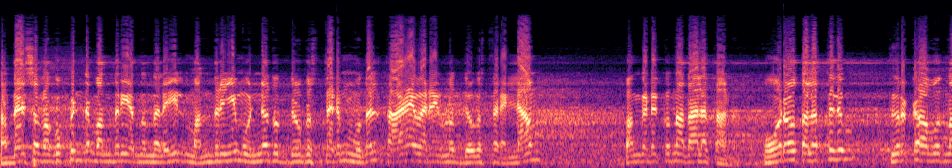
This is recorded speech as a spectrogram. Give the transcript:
തദ്ദേശ വകുപ്പിന്റെ മന്ത്രി എന്ന നിലയിൽ മന്ത്രിയും ഉന്നത ഉദ്യോഗസ്ഥരും മുതൽ താഴെ വരെയുള്ള ഉദ്യോഗസ്ഥരെല്ലാം പങ്കെടുക്കുന്ന അദാലത്താണ്. ഓരോ തലത്തിലും തീർക്കാവുന്ന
